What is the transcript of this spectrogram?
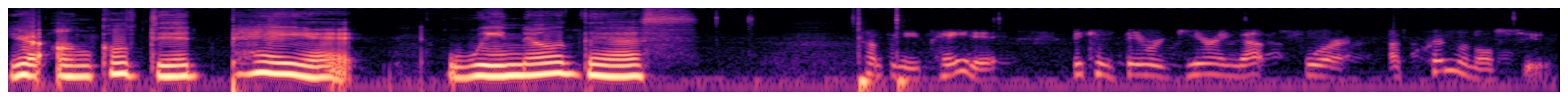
your uncle did pay it. We know this. company paid it because they were gearing up for a criminal suit.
